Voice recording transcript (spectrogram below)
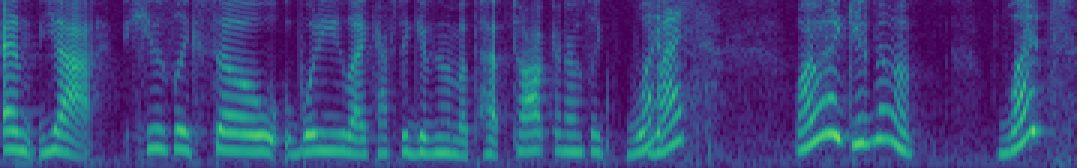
And yeah, he was like, "So, what do you like? Have to give them a pep talk?" And I was like, "What? What? Why would I give them a what?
